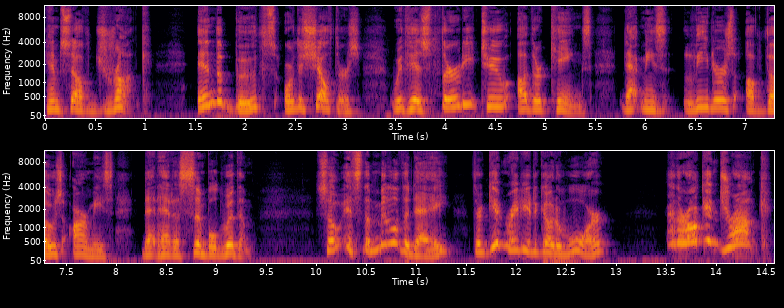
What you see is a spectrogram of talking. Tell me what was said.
himself drunk in the booths or the shelters with his 32 other kings. That means leaders of those armies that had assembled with him. So it's the middle of the day. They're getting ready to go to war and they're all getting drunk.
